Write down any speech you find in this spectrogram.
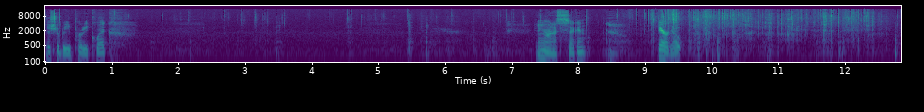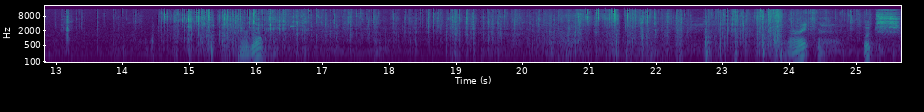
This should be pretty quick. Hang on a second. There we go. There we go. Alright. Whoops.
